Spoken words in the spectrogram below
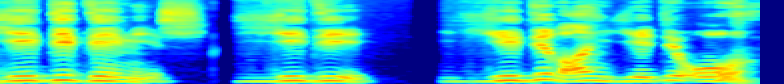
7 demir. 7. 7 lan 7 o.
